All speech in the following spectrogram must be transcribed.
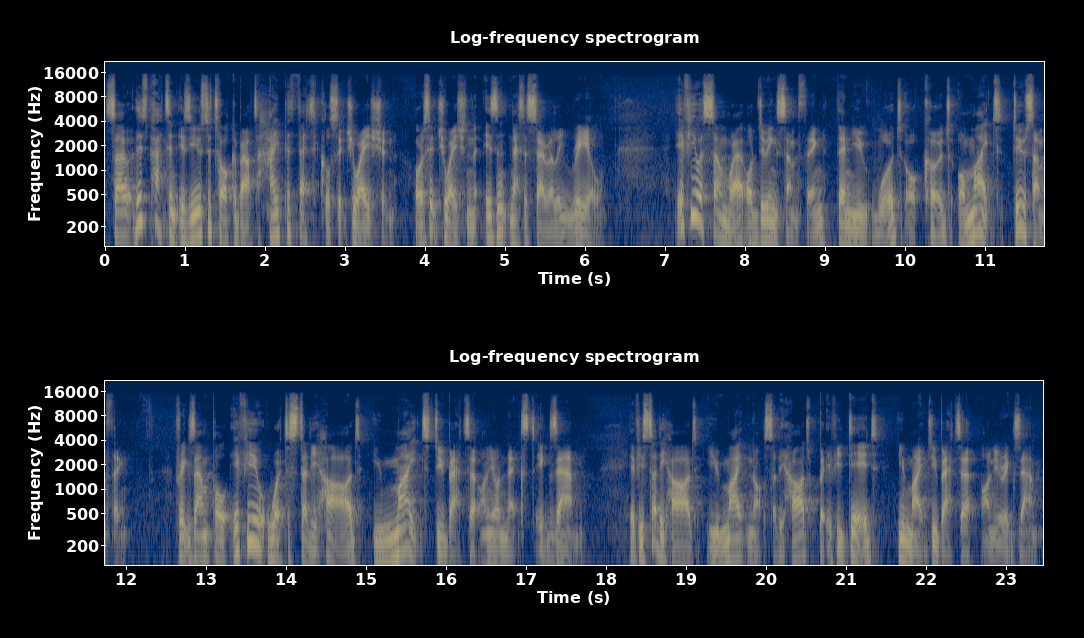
So, this pattern is used to talk about a hypothetical situation or a situation that isn't necessarily real. If you were somewhere or doing something, then you would or could or might do something. For example, if you were to study hard, you might do better on your next exam. If you study hard, you might not study hard, but if you did, you might do better on your exam.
